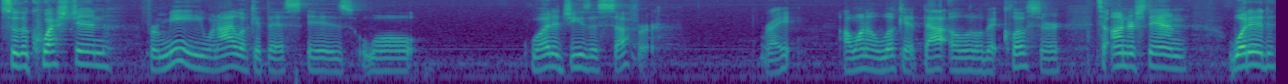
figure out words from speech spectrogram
So, the question for me when I look at this is well, what did Jesus suffer? right? I want to look at that a little bit closer to understand what did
